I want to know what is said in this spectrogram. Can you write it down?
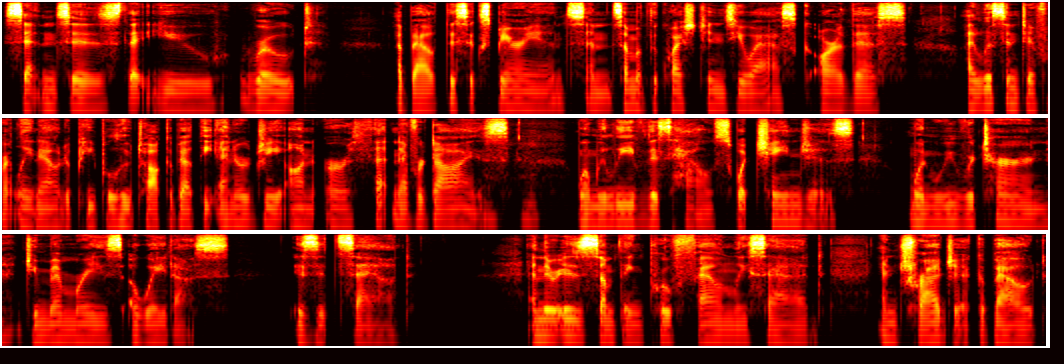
sentences that you wrote about this experience and some of the questions you ask are this I listen differently now to people who talk about the energy on earth that never dies. Mm-hmm. When we leave this house, what changes? When we return, do memories await us? Is it sad? And there is something profoundly sad and tragic about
